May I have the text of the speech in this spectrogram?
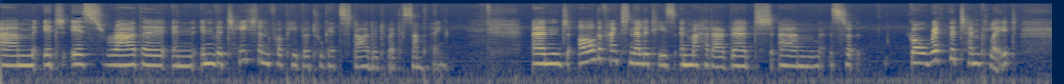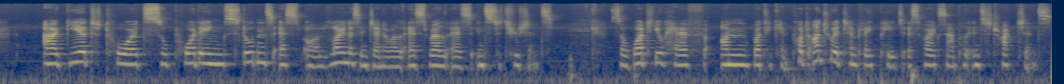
Um, it is rather an invitation for people to get started with something. And all the functionalities in Mahara that um, so go with the template are geared towards supporting students as or learners in general as well as institutions. So what you have on what you can put onto a template page is for example instructions.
